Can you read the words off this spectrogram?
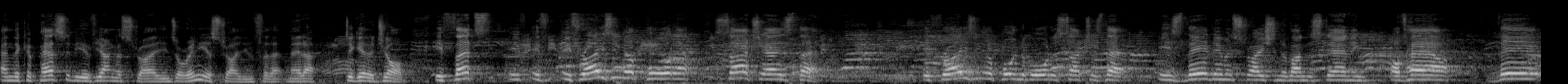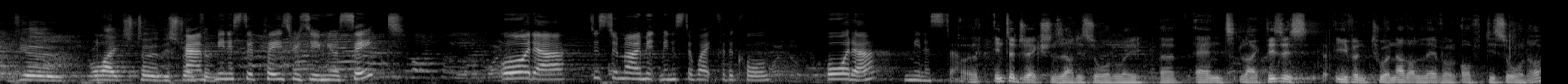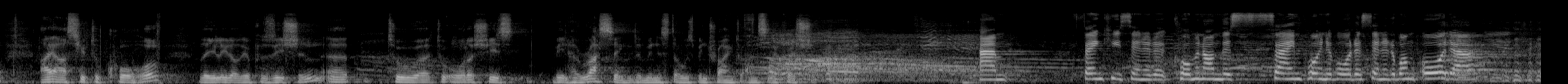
and the capacity of young Australians, or any Australian for that matter, to get a job. If, that's, if, if, if raising a order such as that, if raising a point of order such as that is their demonstration of understanding of how their view relates to the strength Um, of— Minister, please resume your seat. Order. Just a moment, Minister. Wait for the call. Order. Minister. Uh, interjections are disorderly, uh, and like this is even to another level of disorder. I ask you to call the leader of the opposition uh, to, uh, to order. She's been harassing the minister who's been trying to answer the question. Um, thank you, Senator Cormann. On the same point of order, Senator Wong. Order.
